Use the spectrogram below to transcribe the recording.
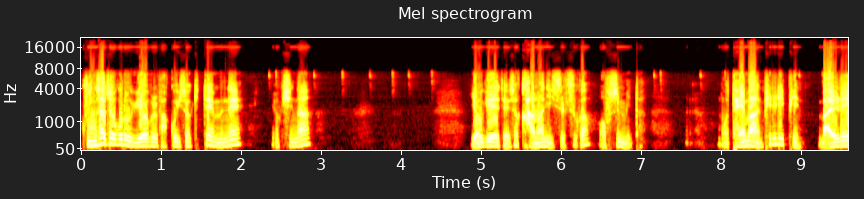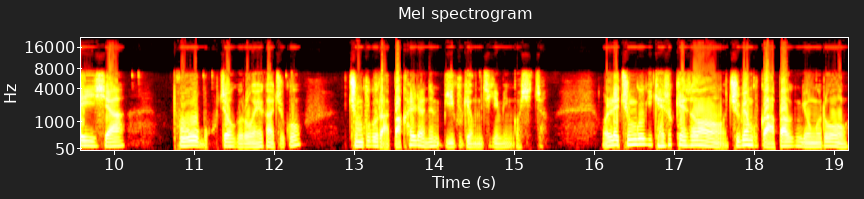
군사적으로 위협을 받고 있었기 때문에 역시나 여기에 대해서 가만히 있을 수가 없습니다. 뭐 대만, 필리핀, 말레이시아 보호 목적으로 해가지고 중국을 압박하려는 미국의 움직임인 것이죠. 원래 중국이 계속해서 주변 국가 압박용으로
